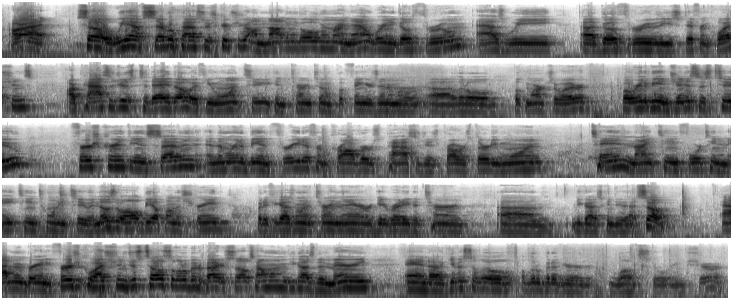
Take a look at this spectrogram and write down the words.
All right. So we have several passages of scripture. I'm not going to go over them right now. We're going to go through them as we uh, go through these different questions. Our passages today, though, if you want to, you can turn to them, put fingers in them, or uh, little bookmarks or whatever. But we're going to be in Genesis 2, 1 Corinthians 7, and then we're going to be in three different Proverbs passages Proverbs 31, 10, 19, 14, and 18, 22. And those will all be up on the screen. But if you guys want to turn there or get ready to turn, um, you guys can do that. So, Adam and Brandy, first question. Just tell us a little bit about yourselves. How long have you guys been married? And uh, give us a little, a little bit of your love story. Sure.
